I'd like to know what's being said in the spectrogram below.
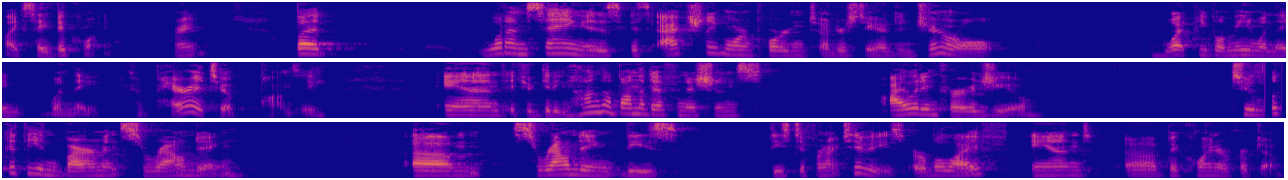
like, say, Bitcoin, right? But what I'm saying is it's actually more important to understand in general what people mean when they when they compare it to a Ponzi. And if you're getting hung up on the definitions, I would encourage you to look at the environment surrounding um, surrounding these these different activities, Herbalife and uh, Bitcoin or crypto.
